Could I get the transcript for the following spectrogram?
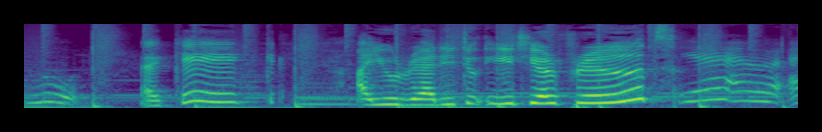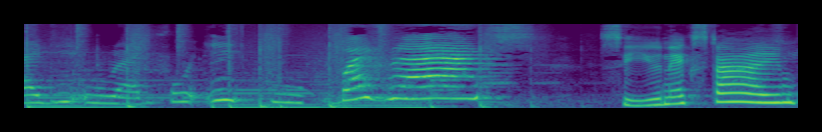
fruit. Okay, are you ready to eat your fruits? Yeah, I eat ready for eat food. Bye friends. See you next time.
